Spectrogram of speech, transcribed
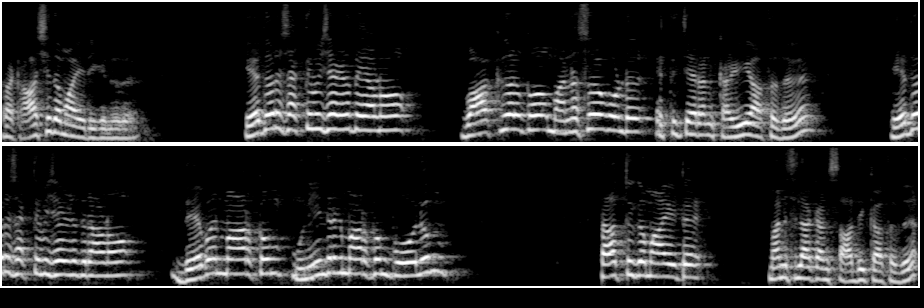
പ്രകാശിതമായിരിക്കുന്നത്? ഏതൊരു ശക്തിവിശേഷത്തെയാണോ വാക്കുകൾക്കോ മനസ്സോ കൊണ്ട് എത്തിച്ചേരാൻ കഴിയാത്തത്? ഏതൊരു ശക്തിവിശേഷത്തിനാണോ ദേവന്മാർക്കും മുനീന്ദ്രന്മാർക്കും പോലും താത്വികമായിട്ട് മനസ്സിലാക്കാൻ സാധിക്കാത്തത്.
